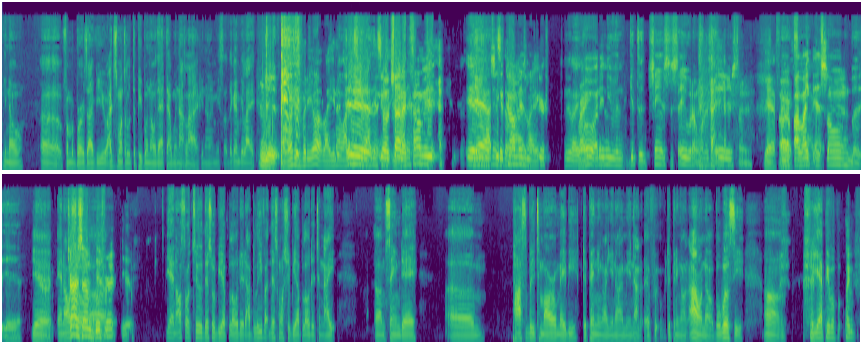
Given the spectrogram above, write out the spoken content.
you know uh from a bird's eye view. I just want to let the people know that that we're not live. You know what I mean? So they're gonna be like, yeah. oh, "What's this video up?" Like, you know, I didn't yeah, see. I didn't see the, try to comment. yeah, yeah I didn't see the, comments. Like, you're like, right? oh, I didn't even get the chance to say what I want to say or something. yeah, or if I like that song, but yeah, yeah, and also trying something uh, different. Yeah, yeah, and also too, this will be uploaded. I believe this one should be uploaded tonight, um, same day. Um, possibly tomorrow, maybe depending on you know. I mean, if depending on I don't know, but we'll see. Um, but yeah, people,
